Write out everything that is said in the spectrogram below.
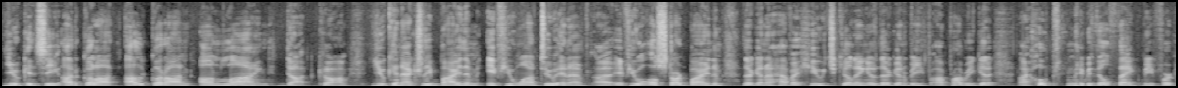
You can see Alquran, alquranonline.com. You can actually buy them if you want to. And uh, if you all start buying them, they're going to have a huge killing. They're going to be, I'll probably get, I hope maybe they'll thank me for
